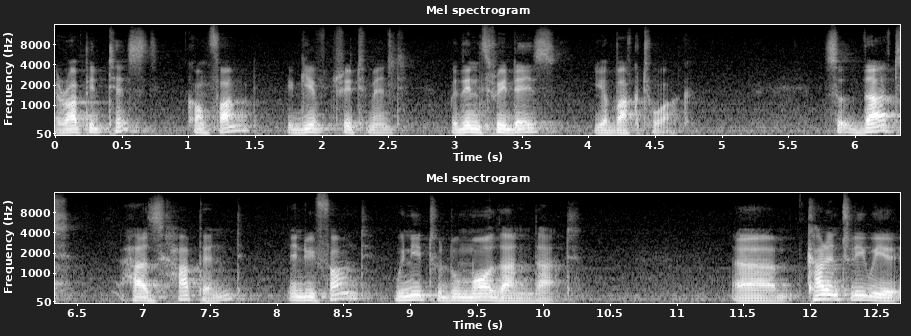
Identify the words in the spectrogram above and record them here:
a rapid test, confirmed, you give treatment. Within three days, you're back to work. So that has happened, and we found we need to do more than that. Um, currently, we,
